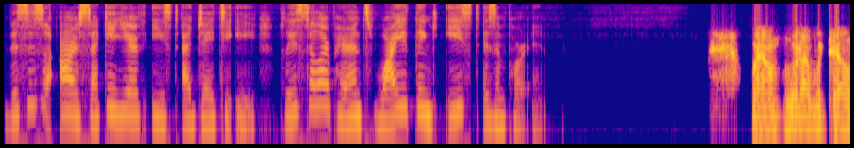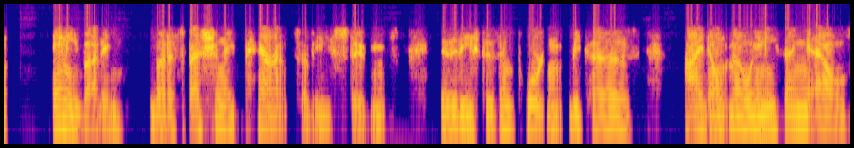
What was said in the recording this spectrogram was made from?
This is our second year of East at JTE. Please tell our parents why you think East is important. Well, what I would tell anybody, but especially parents of East students, is that East is important because I don't know anything else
